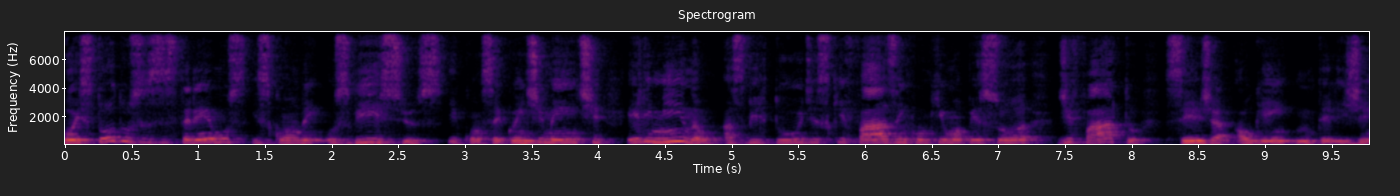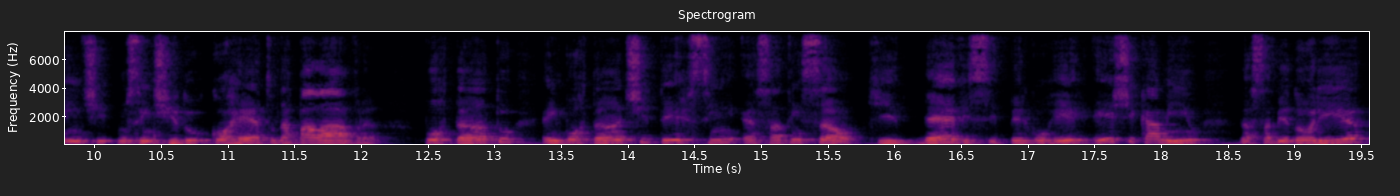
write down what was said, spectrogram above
pois todos os extremos escondem os vícios e, consequentemente, eliminam as virtudes que fazem com que uma pessoa, de fato, seja alguém inteligente no sentido correto da palavra. Portanto, é importante ter sim essa atenção, que deve-se percorrer este caminho da sabedoria,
